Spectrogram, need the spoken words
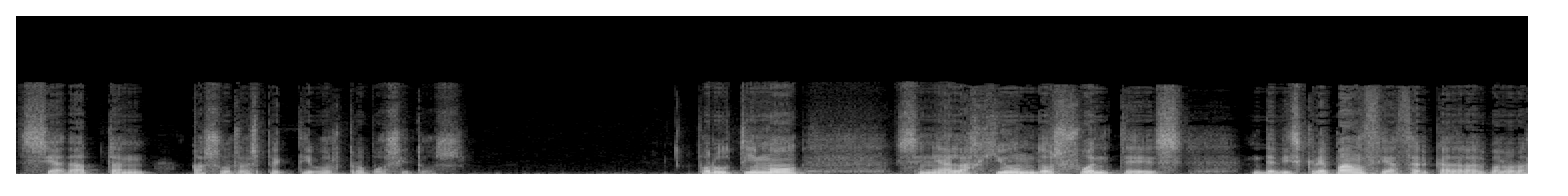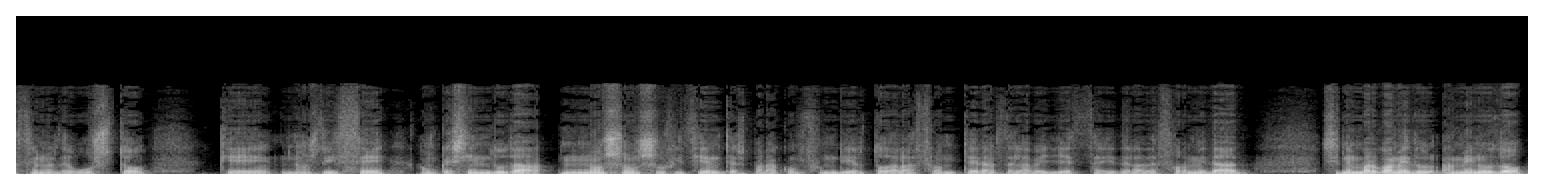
se adaptan a sus respectivos propósitos. Por último, señala Hume dos fuentes de discrepancia acerca de las valoraciones de gusto que nos dice, aunque sin duda no son suficientes para confundir todas las fronteras de la belleza y de la deformidad, sin embargo a menudo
